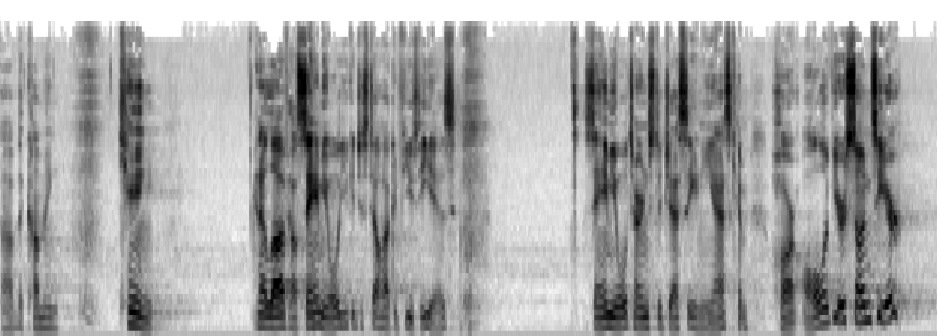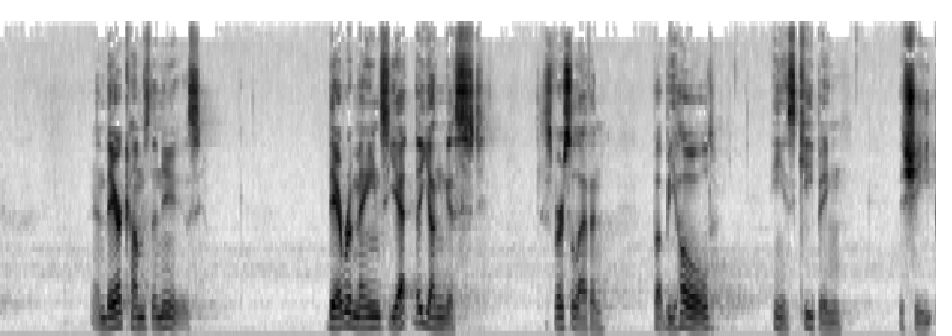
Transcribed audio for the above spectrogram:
of the coming king. And I love how Samuel, you could just tell how confused he is. Samuel turns to Jesse and he asks him, Are all of your sons here? And there comes the news. There remains yet the youngest. This is verse 11. But behold, he is keeping the sheep.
